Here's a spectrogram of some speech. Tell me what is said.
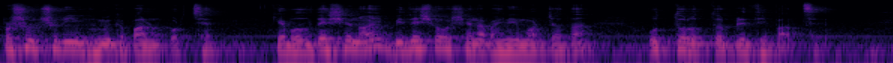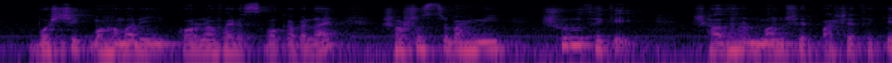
প্রশংসনীয় ভূমিকা পালন করছে। কেবল দেশে নয় বিদেশেও সেনাবাহিনীর মর্যাদা উত্তরোত্তর বৃদ্ধি পাচ্ছে। বৈশ্বিক মহামারী করোনা ভাইরাস মোকাবেলায় সশস্ত্র বাহিনী শুরু থেকেই সাধারণ মানুষের পাশে থেকে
